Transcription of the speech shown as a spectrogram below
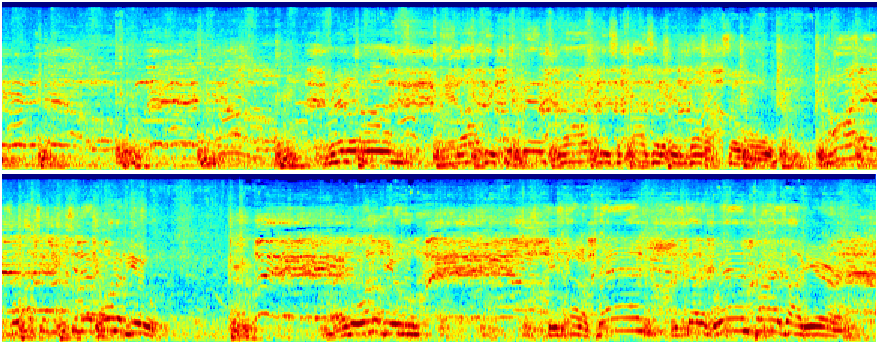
riddled and all the equipment and all the supplies that have been bought. So Tom is watching each and every one of you. and a grand prize out here.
